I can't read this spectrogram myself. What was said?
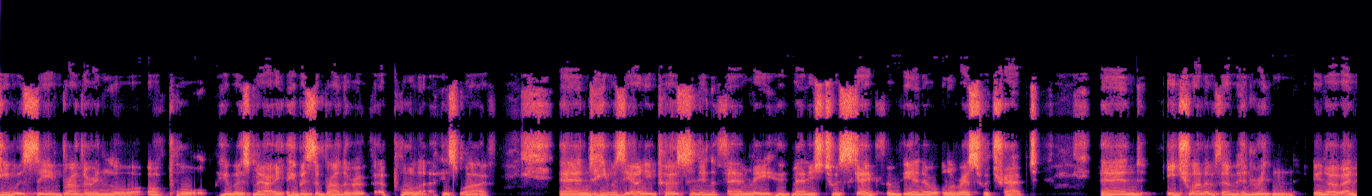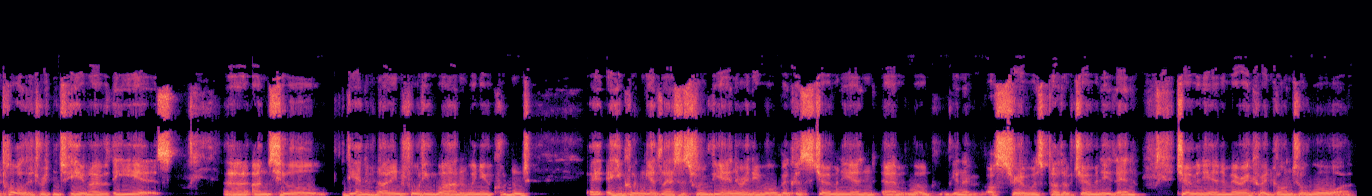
he was the brother-in-law of Paul. He was married. He was the brother of, of Paula, his wife, and he was the only person in the family who'd managed to escape from Vienna. All the rest were trapped, and each one of them had written, you know, and Paul had written to him over the years uh, until the end of 1941, when you couldn't he couldn't get letters from Vienna anymore because Germany and, um, well, you know, Austria was part of Germany then. Germany and America had gone to war.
